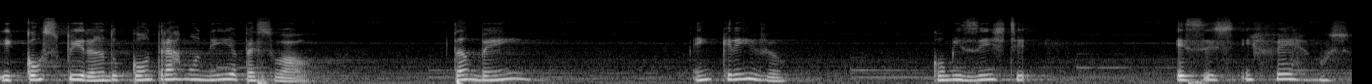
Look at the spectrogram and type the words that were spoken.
e conspirando contra a harmonia pessoal. Também é incrível como existe esses enfermos,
